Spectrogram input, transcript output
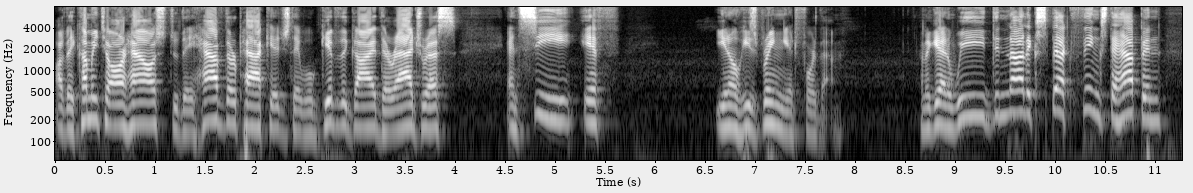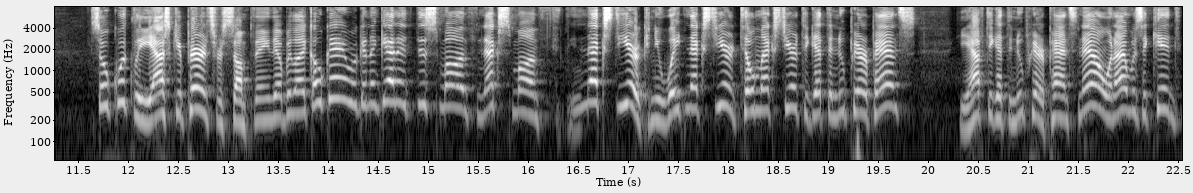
are they coming to our house? Do they have their package? They will give the guy their address and see if, you know, he's bringing it for them. And again, we did not expect things to happen so quickly. Ask your parents for something, they'll be like, okay, we're going to get it this month, next month, next year. Can you wait next year, till next year to get the new pair of pants? You have to get the new pair of pants now. When I was a kid,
